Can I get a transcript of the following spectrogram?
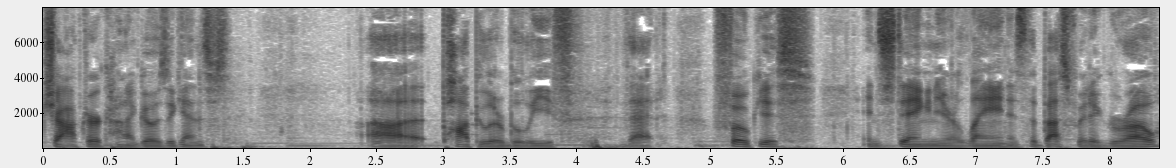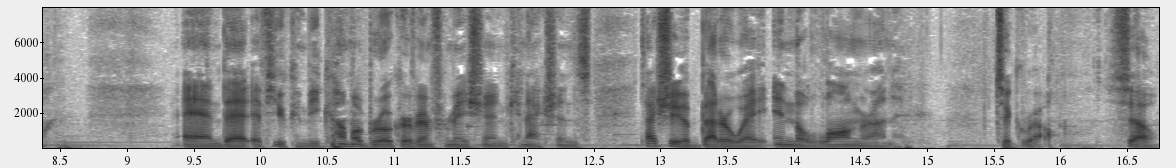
chapter kind of goes against uh, popular belief that focus and staying in your lane is the best way to grow. And that if you can become a broker of information and connections, it's actually a better way in the long run to grow. So,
